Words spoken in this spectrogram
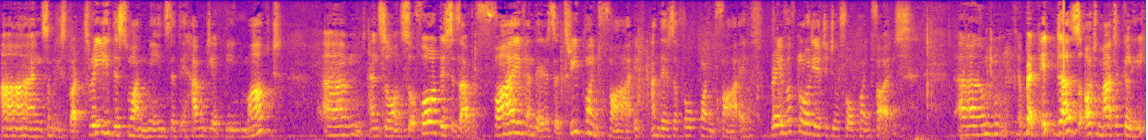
and somebody's got three. This one means that they haven't yet been marked, um, and so on and so forth. This is out of five, and there is a 3.5, and there's a 4.5. Brave of Claudia to do 4.5s. Um, but it does automatically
